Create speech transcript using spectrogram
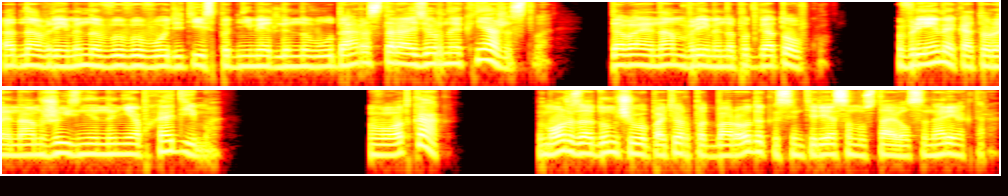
одновременно вы выводите из-под немедленного удара Староозерное княжество, давая нам время на подготовку. Время, которое нам жизненно необходимо». «Вот как?» Тмор задумчиво потер подбородок и с интересом уставился на ректора.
